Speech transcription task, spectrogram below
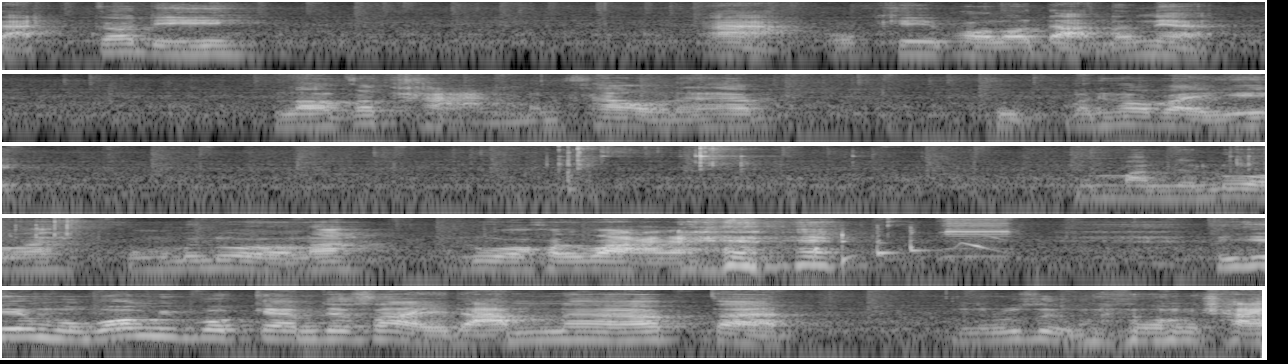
ดัดก็ดีอะโอเคพอเราดัดแล้วเนี่ย เราก็ถ่างมันเข้านะครับปุบมันเข้าไปอย่างนี้ น้ำมันจะรั่วไหมคงไม่รั่วหรอกนะรั่วค่อยว่ากันจริงๆผมว่ามีโปรแกรมจะใส่ดัมนะครับ แต่รู้สึกมันต้องใช้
